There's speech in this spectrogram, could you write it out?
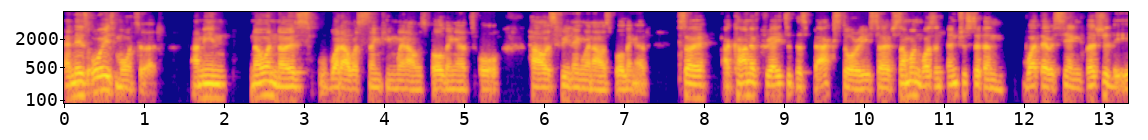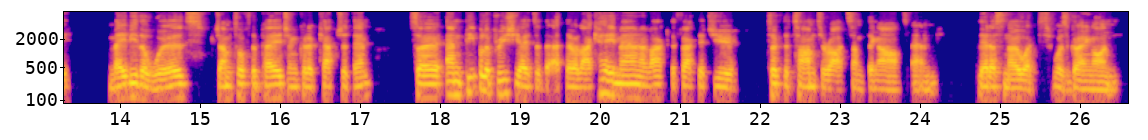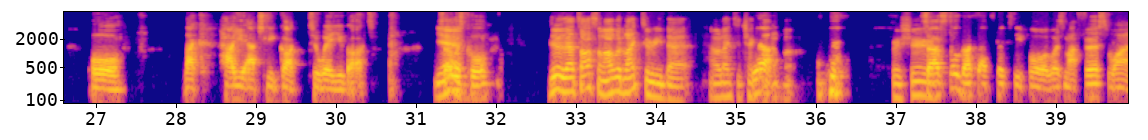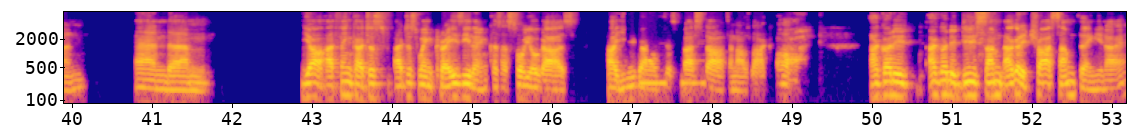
and there's always more to it. I mean, no one knows what I was thinking when I was building it or how I was feeling when I was building it. So I kind of created this backstory. So if someone wasn't interested in what they were seeing visually, maybe the words jumped off the page and could have captured them. So, and people appreciated that. They were like, hey, man, I like the fact that you took the time to write something out and let us know what was going on or like how you actually got to where you got. Yeah. So it was cool. Dude, that's awesome. I would like to read that. I would like to check yeah. that out. For sure. So I've still got that 64. It was my first one. And um, yeah, I think I just I just went crazy then because I saw your guys, how you guys mm-hmm. just bust out, and I was like, oh, I got to I got to do some, I got to try something, you know.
